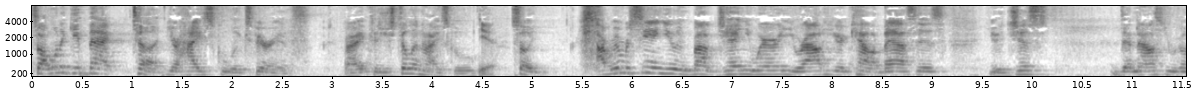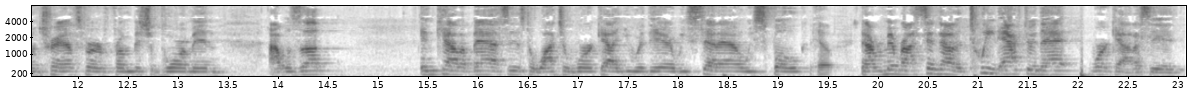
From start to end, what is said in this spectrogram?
So I want to get back to your high school experience, right? Because you're still in high school. Yeah. So I remember seeing you in about January. You were out here in Calabasas. You had just announced you were going to transfer from Bishop Gorman. I was up in Calabasas to watch a workout. You were there. We sat down. We spoke. Yep. Now I remember I sent out a tweet after that workout. I said,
